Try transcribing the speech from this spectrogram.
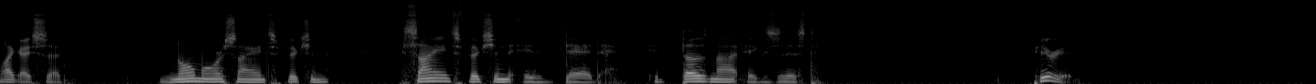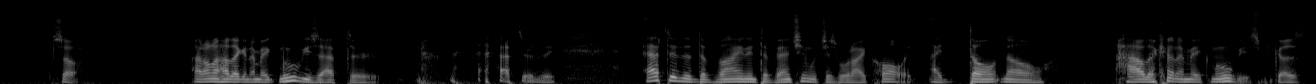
like I said, no more science fiction. Science fiction is dead. It does not exist. Period. So, I don't know how they're going to make movies after after the after the divine intervention, which is what I call it. I don't know how they're going to make movies because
